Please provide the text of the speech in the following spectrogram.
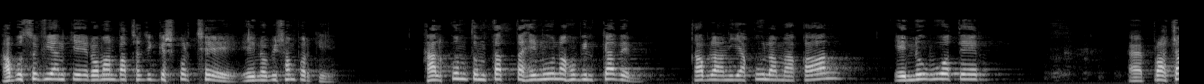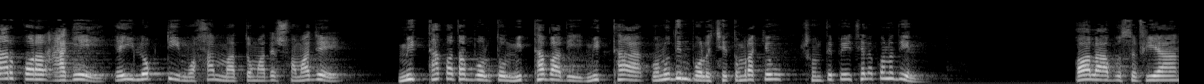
আবু সুফিয়ানকে রোমান বাচ্চা জিজ্ঞেস করছে, এই নবী সম্পর্কে? হাল কুন্তুম তাত্তা হেমুনাহুবিল কাদেব কাবলান ইয়াকুলামা কাল। এই নবুয়তের প্রচার করার আগে এই লোকটি মোহাম্মদ তোমাদের সমাজে মিথ্যা কথা বলতো, মিথ্যাবাদী, মিথ্যা কোনদিন বলেছে, তোমরা কেউ শুনতে পেয়েছিলে কোনদিন? কল আবু সুফিয়ান,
